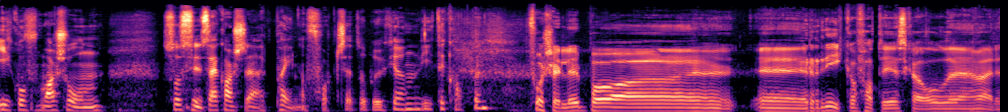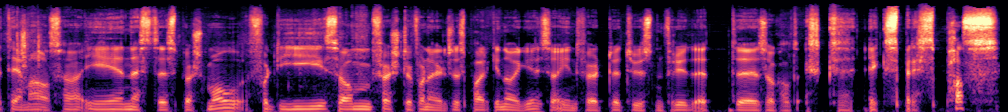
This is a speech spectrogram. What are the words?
i konfirmasjonen, så syns jeg kanskje det er et poeng å fortsette å bruke den hvite kappen. Forskjeller på eh, rike og fattige skal eh, være tema også i neste spørsmål. Fordi som første fornøyelsespark i Norge så innførte Tusenfryd et såkalt såkalt ekspresspass.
